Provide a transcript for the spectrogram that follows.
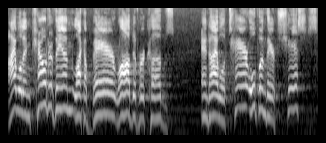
I will encounter them like a bear robbed of her cubs, and I will tear open their chests.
